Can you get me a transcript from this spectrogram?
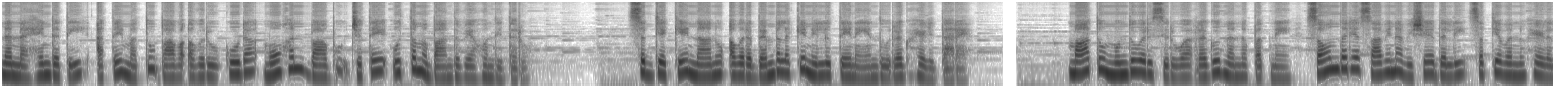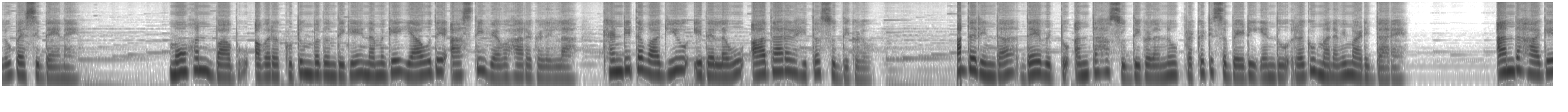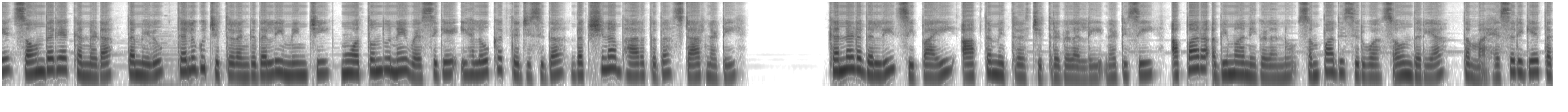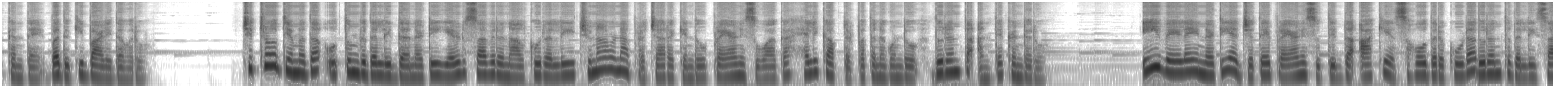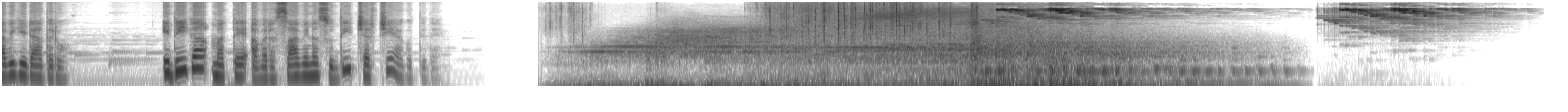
ನನ್ನ ಹೆಂಡತಿ, ಅತ್ತೆ ಮತ್ತು ಬಾವ ಅವರು ಕೂಡ ಮೋಹನ್ ಬಾಬು ಜೊತೆ ಉತ್ತಮ ಬಾಂಧವ್ಯ ಹೊಂದಿದ್ದರು. ಸದ್ಯಕ್ಕೆ ನಾನು ಅವರ ಬೆಂಬಲಕ್ಕೆ ನಿಲ್ಲುತ್ತೇನೆ ಎಂದು ರಘು ಹೇಳಿದ್ದಾರೆ. ಮಾತು ಮುಂದುವರಿಸಿರುವ ರಘು ನನ್ನ ಪತ್ನಿ, ಸೌಂದರ್ಯ ಸಾವಿನ ವಿಷಯದಲ್ಲಿ ಸತ್ಯವನ್ನು ಹೇಳಲು ಬಯಸಿದ್ದೇನೆ. ಮೋಹನ್ ಬಾಬು ಅವರ ಕುಟುಂಬದೊಂದಿಗೆ ನಮಗೆ ಯಾವುದೇ ಆಸ್ತಿ ವ್ಯವಹಾರಗಳಿಲ್ಲ. ಖಂಡಿತವಾಗಿಯೂ ಇದೆಲ್ಲವೂ ಆಧಾರರಹಿತ ಸುದ್ದಿಗಳು. ಆದ್ದರಿಂದ ದಯವಿಟ್ಟು ಅಂತಹ ಸುದ್ದಿಗಳನ್ನು ಪ್ರಕಟಿಸಬೇಡಿ ಎಂದು ರಘು ಮನವಿ ಮಾಡಿದ್ದಾರೆ. ಅಂದ ಹಾಗೆ ಸೌಂದರ್ಯ ಕನ್ನಡ, ತಮಿಳು, ತೆಲುಗು ಚಿತ್ರರಂಗದಲ್ಲಿ ಮಿಂಚಿ ಮೂವತ್ತೊಂದನೇ ವಯಸ್ಸಿಗೆ ಇಹಲೋಕ ತ್ಯಜಿಸಿದ ದಕ್ಷಿಣ ಭಾರತದ ಸ್ಟಾರ್ ನಟಿ. ಕನ್ನಡದಲ್ಲಿ ಸಿಪಾಯಿ, ಆಪ್ತಮಿತ್ರ ಚಿತ್ರಗಳಲ್ಲಿ ನಟಿಸಿ ಅಪಾರ ಅಭಿಮಾನಿಗಳನ್ನು ಸಂಪಾದಿಸಿರುವ ಸೌಂದರ್ಯ ತಮ್ಮ ಹೆಸರಿಗೆ ತಕ್ಕಂತೆ ಬದುಕಿ ಬಾಳಿದವರು. ಚಿತ್ರೋದ್ಯಮದ ಉತ್ತುಂಗದಲ್ಲಿದ್ದ ನಟಿ ಎರಡು ಸಾವಿರ ನಾಲ್ಕರಲ್ಲಿ ಚುನಾವಣಾ ಪ್ರಚಾರಕ್ಕೆಂದು ಪ್ರಯಾಣಿಸುವಾಗ ಹೆಲಿಕಾಪ್ಟರ್ ಪತನಗೊಂಡು ದುರಂತ ಅಂತ್ಯ ಕಂಡರು. ಈ ವೇಳೆ ನಟಿಯ ಜೊತೆ ಪ್ರಯಾಣಿಸುತ್ತಿದ್ದ ಆಕೆಯ ಸಹೋದರ ಕೂಡ ದುರಂತದಲ್ಲಿ ಸಾವಿಗೀಡಾದರು. ಇದೀಗ ಮತ್ತೆ ಅವರ ಸಾವಿನ ಸುದ್ದಿ ಚರ್ಚೆಯಾಗುತ್ತಿದೆ.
